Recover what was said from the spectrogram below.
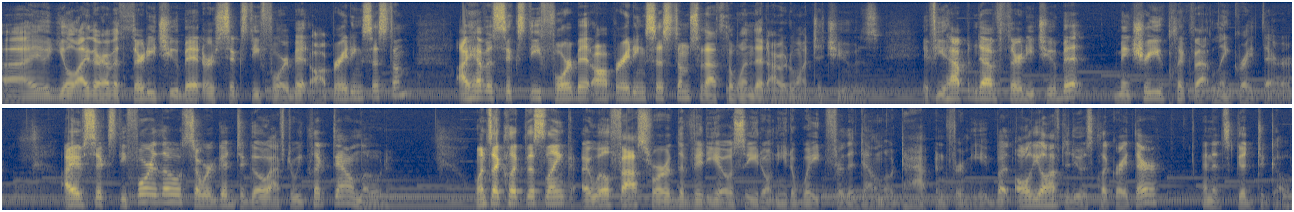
uh, you'll either have a 32-bit or 64-bit operating system. I have a 64-bit operating system, so that's the one that I would want to choose. If you happen to have 32-bit, make sure you click that link right there. I have 64 though, so we're good to go after we click download. Once I click this link, I will fast forward the video so you don't need to wait for the download to happen for me, but all you'll have to do is click right there and it's good to go.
